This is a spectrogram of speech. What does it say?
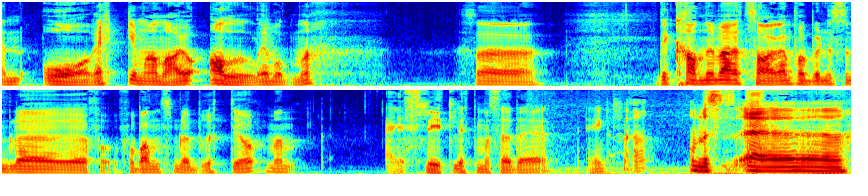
en årrekke, men han har jo aldri vunnet. Så det kan jo være at Sagaen-forbannelsen ble, for, ble brutt i år, men jeg sliter litt med å se det, egentlig. Ja. Og vi eh,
